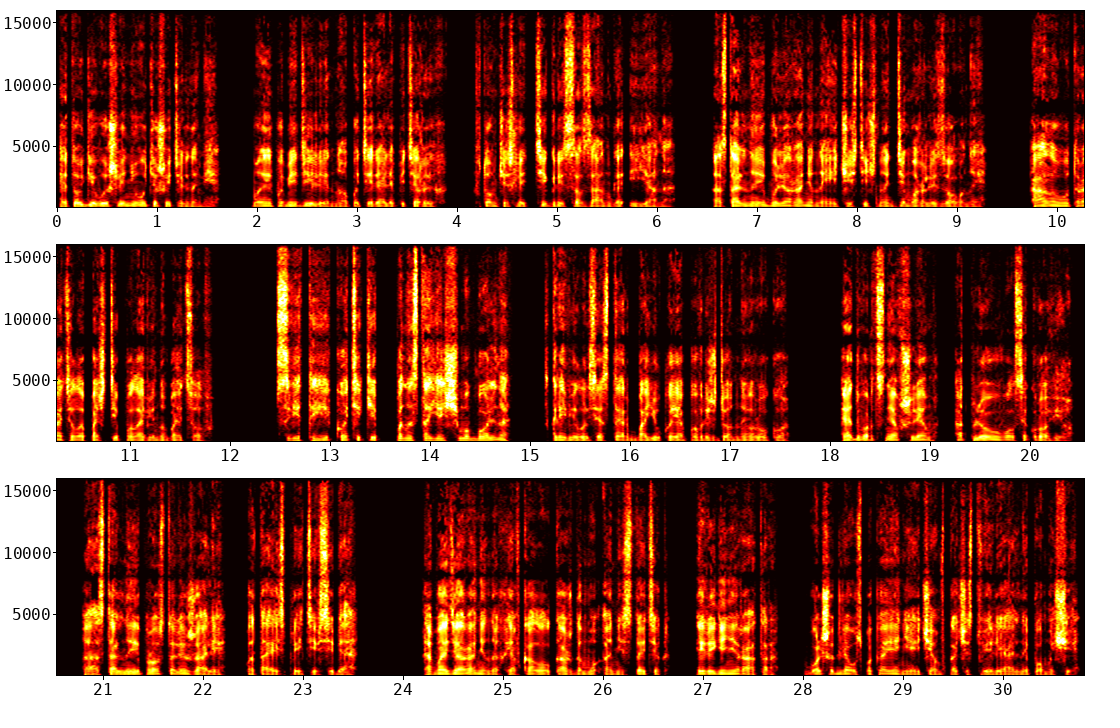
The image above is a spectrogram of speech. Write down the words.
Итоги вышли неутешительными. Мы победили, но потеряли пятерых, в том числе Тигриса, Занга и Яна. Остальные были ранены и частично деморализованы. Алла утратила почти половину бойцов. «Святые котики, по-настоящему больно!» — скривилась Эстер, баюкая поврежденную руку. Эдвард, сняв шлем, отплевывался кровью, а остальные просто лежали, пытаясь прийти в себя. Обойдя раненых, я вколол каждому анестетик и регенератор, больше для успокоения, чем в качестве реальной помощи.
